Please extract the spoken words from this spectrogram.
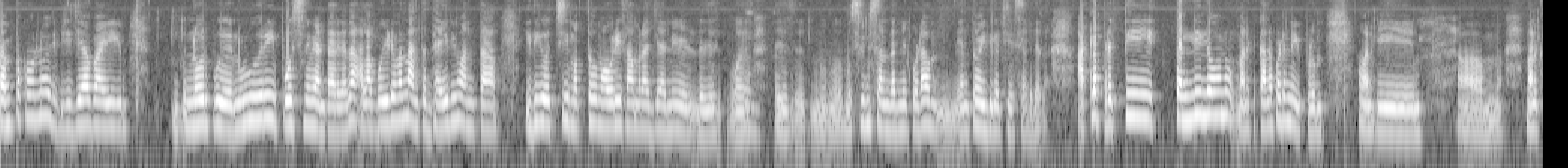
పెంపకంలో జిజియాబాయి నోరు నూరి పోసినవి అంటారు కదా అలా పోయడం వల్ల అంత ధైర్యం అంత ఇది వచ్చి మొత్తం మౌర్య సామ్రాజ్యాన్ని ముస్లిమ్స్ అందరినీ కూడా ఎంతో ఇదిగా చేశాడు కదా. అట్లా ప్రతి తల్లిలోనూ మనకి కనపడని ఇప్పుడు మనకి మనకు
